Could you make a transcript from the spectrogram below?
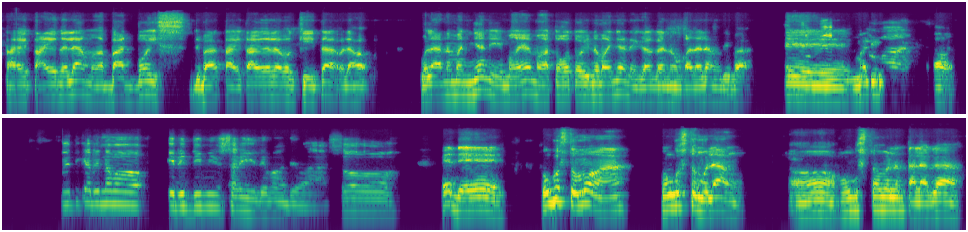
Tayo-tayo na lang, mga bad boys, di ba? Tayo-tayo na lang magkita. Wala, wala naman yan eh. Mga yan, mga totoy naman yan eh. Gaganon ka na lang, di ba? Eh, so, mali. Oh. Pwede ka rin naman i-redeem yung sarili mo, di ba? So, pwede. Kung gusto mo ha, kung gusto mo lang. Oo, kung gusto mo lang talaga.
